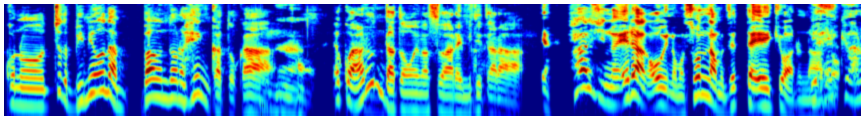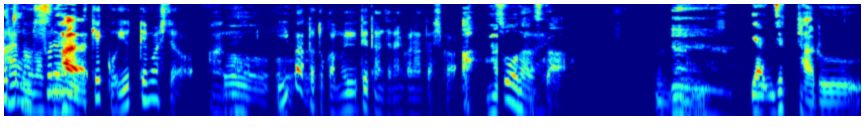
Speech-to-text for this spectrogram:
このちょっと微妙なバウンドの変化とか、うん。これあるんだと思いますわ、あれ見てたら。いや、阪神のエラーが多いのも、そんなんも絶対影響あるなと。影響あると思いのそれますね。はいは結構言ってましたよ。あの、うんうん井端とかも言ってたんじゃないかな、確か。あ、そうなんですか。うんうんいや、絶対あるんで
